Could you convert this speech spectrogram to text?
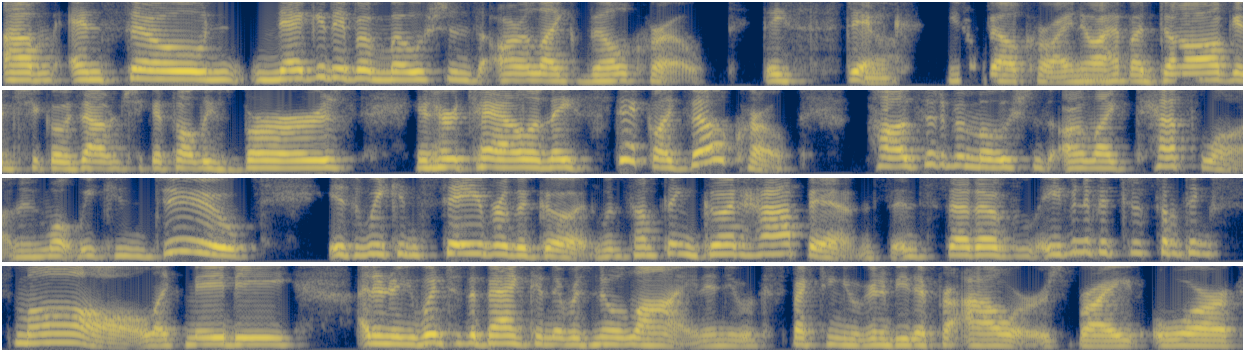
Um, and so negative emotions are like Velcro, they stick. Yeah you know, Velcro. I know I mm. have a dog and she goes out and she gets all these burrs in her tail and they stick like Velcro positive emotions are like Teflon. And what we can do is we can savor the good. When something good happens, instead of even if it's just something small, like maybe, I don't know, you went to the bank and there was no line and you were expecting you were going to be there for hours, right? Or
